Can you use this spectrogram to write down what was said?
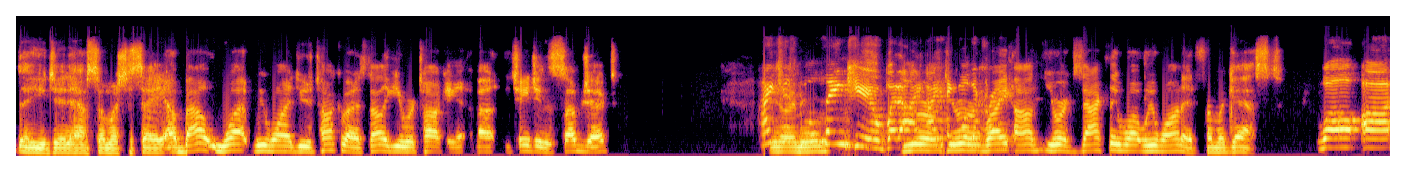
that you did have so much to say about what we wanted you to talk about. It's not like you were talking about changing the subject I you just I mean? well, thank you, but you were, I, I think you were right on. You were exactly what we wanted from a guest. Well, uh,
